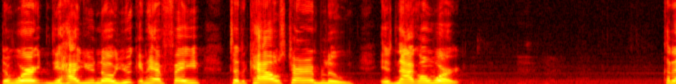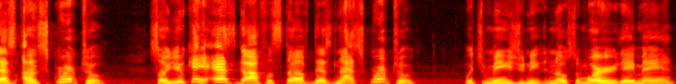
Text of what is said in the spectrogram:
The word how you know you can have faith till the cows turn blue. It's not gonna work. Cause that's unscriptural. So you can't ask God for stuff that's not scriptural, which means you need to know some word. Amen. Amen.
